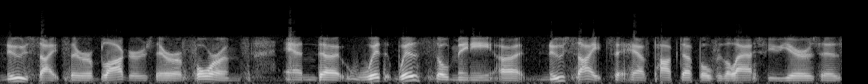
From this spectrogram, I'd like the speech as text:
news sites, there are bloggers, there are forums, and with with so many new sites that have popped up over the last few years as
